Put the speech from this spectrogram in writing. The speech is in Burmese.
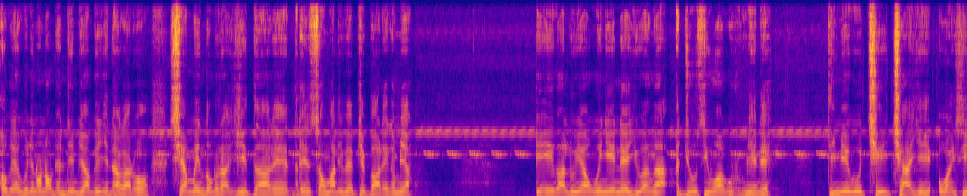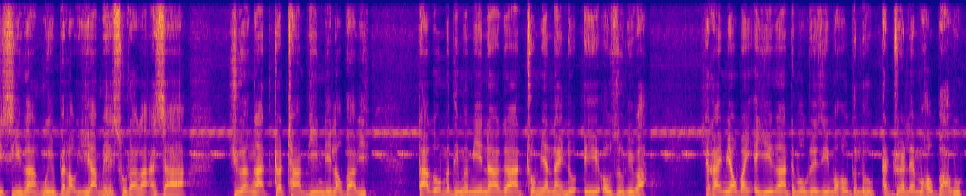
ဟုတ်ကဲ့အခုကျွန်တော်နောက်ထပ်တင်ပြပေးနေတာကတော့ဆရာမင်းတုံတရရေးသားတဲ့သတင်းဆောင်မလေးပဲဖြစ်ပါတယ်ခင်ဗျာ အေအေကလူရဝင်းကြီးနဲ့ UN ကအကျိုးစီးပွားကိုမြင်တယ်ဒီမြေကိုခြေချရင် OICC ကငွေဘယ်လောက်ရမယ်ဆိုတာကအစား UN ကတွက်ထားပြီးနေလောက်ပါပြီဒါကိုမသိမမြင်တာကထုံးမြတ်နိုင်တို့အေအုပ်စုတွေပါရခိုင်မြောက်ပိုင်းအရေးကဒီမိုကရေစီမဟုတ်သလိုဖက်ဒရယ်လည်းမဟုတ်ပါဘူး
